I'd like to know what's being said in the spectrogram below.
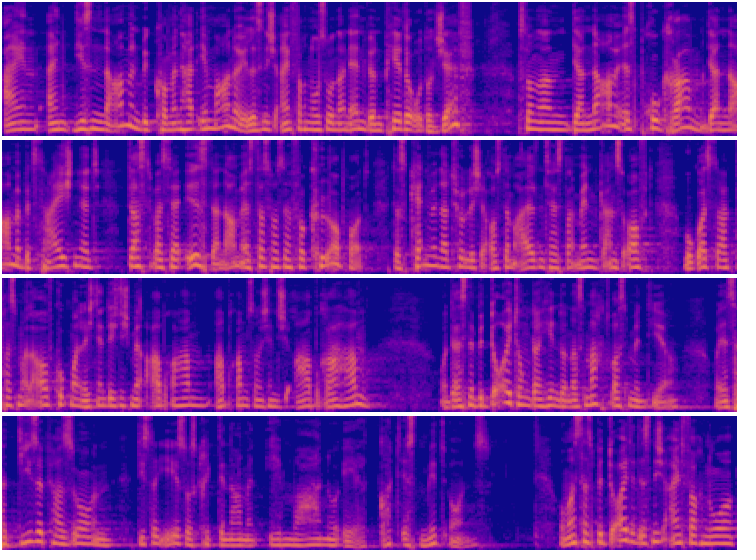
ein, ein, diesen Namen bekommen hat. Immanuel das ist nicht einfach nur so, dann nennen wir ihn Peter oder Jeff, sondern der Name ist Programm. Der Name bezeichnet das, was er ist. Der Name ist das, was er verkörpert. Das kennen wir natürlich aus dem Alten Testament ganz oft, wo Gott sagt, pass mal auf, guck mal, ich nenne dich nicht mehr Abraham, Abraham, sondern ich nenne dich Abraham. Und da ist eine Bedeutung dahinter und das macht was mit dir. Und jetzt hat diese Person, dieser Jesus, kriegt den Namen Immanuel. Gott ist mit uns. Und was das bedeutet, ist nicht einfach nur,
